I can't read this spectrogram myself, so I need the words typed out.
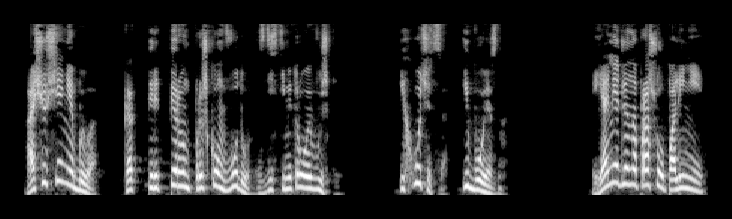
Ощущение было, как перед первым прыжком в воду с десятиметровой вышки. И хочется, и боязно. Я медленно прошел по линии,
